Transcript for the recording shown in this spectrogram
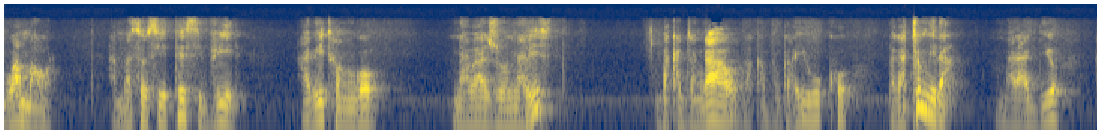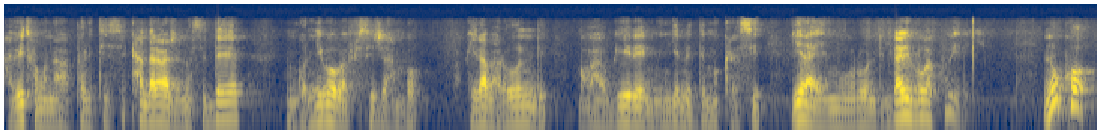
w'amahoro. Amasosiyete sivile abitwa ngo ni abajournaliste bakaja ngaho bakavuga yuko bagatumira amaradiyo abitwa ngo ni abapolitisi kandi ari abajenosideri ngo nibo bafise ijambo babwira abarundi ngo babwire ngo ingene demokarasi yiraye mu burundi. Ndabivuga kubera iki nuko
